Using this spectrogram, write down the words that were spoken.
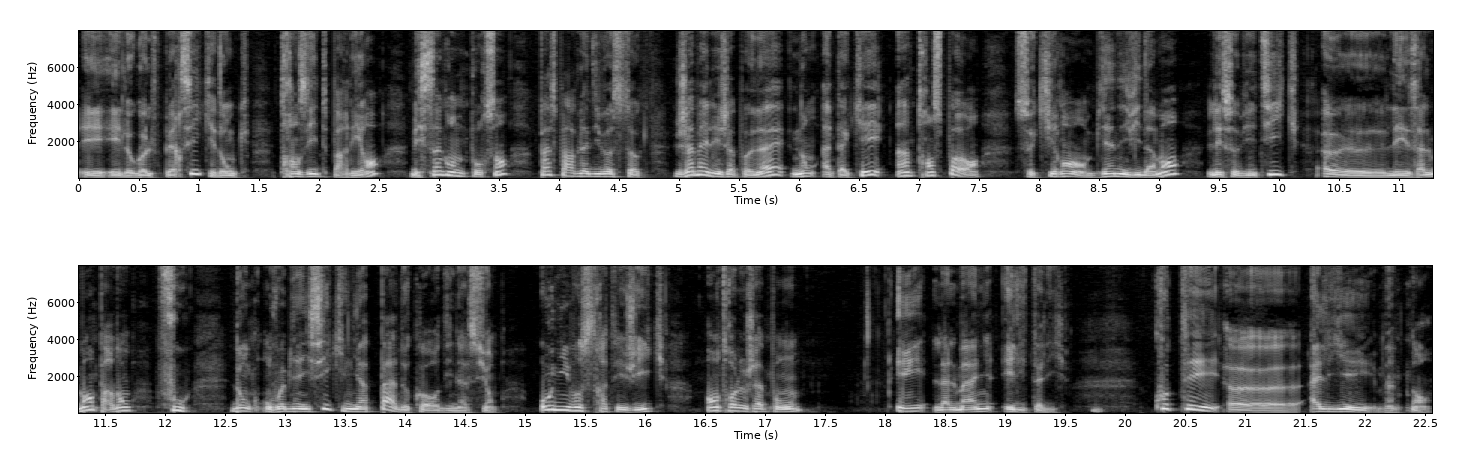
et, le golfe Persique, et donc transite par l'Iran, mais 50% passent par Vladivostok. Jamais les Japonais n'ont attaqué un transport, ce qui rend bien évidemment les soviétiques, les Allemands, pardon, fous. Donc on voit bien ici qu'il n'y a pas de coordination au niveau stratégique entre le Japon et l'Allemagne et l'Italie. Côté euh, allié maintenant,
